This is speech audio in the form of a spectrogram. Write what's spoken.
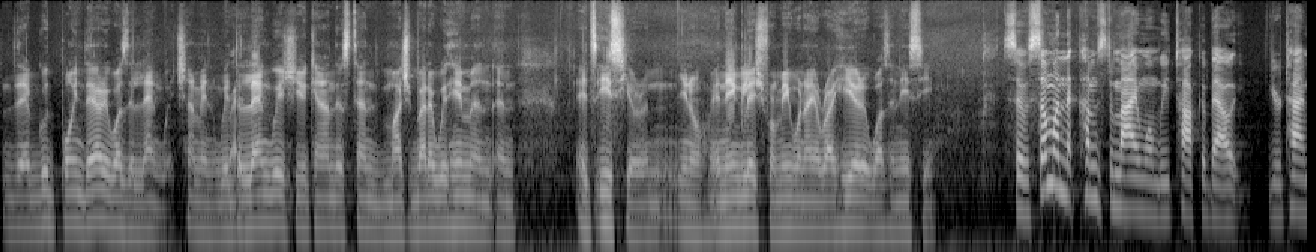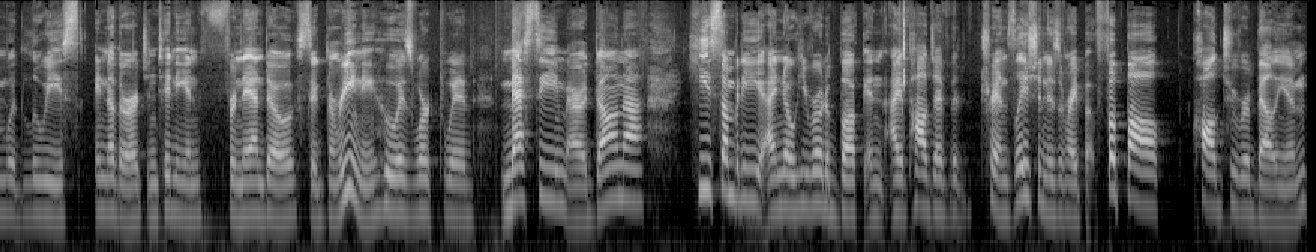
the good point there it was the language. I mean, with the language you can understand much better with him, and and it's easier. And you know, in English for me when I arrived here it wasn't easy. So, someone that comes to mind when we talk about your time with Luis, another Argentinian, Fernando Signorini, who has worked with Messi, Maradona. He's somebody I know he wrote a book, and I apologize if the translation isn't right, but football called to rebellion.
